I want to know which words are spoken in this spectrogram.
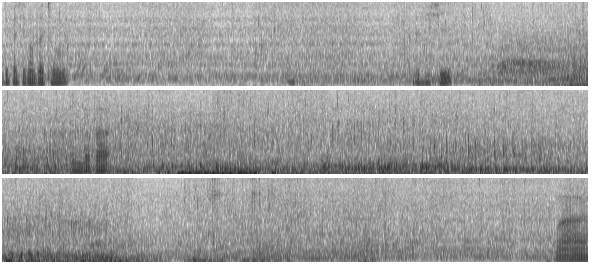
De passer dans le bateau. Peut-être ici. il ne voit pas. Voilà.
